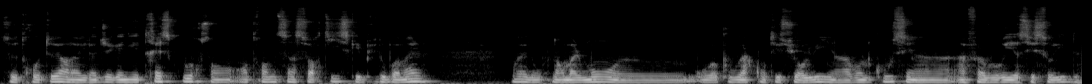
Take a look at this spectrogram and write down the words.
Ce trotteur là, il a déjà gagné 13 courses en, 35 sorties, ce qui est plutôt pas mal. Ouais, donc normalement, euh, on va pouvoir compter sur lui. Hein. Avant le coup, c'est un, favori assez solide.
